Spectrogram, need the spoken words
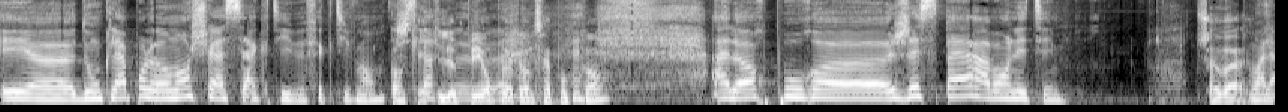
Et euh, donc là pour le moment, je suis assez active effectivement. Okay. Le P, on peut attendre ça pour quand? Alors pour, euh, j'espère avant l'été. Ça va, voilà.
